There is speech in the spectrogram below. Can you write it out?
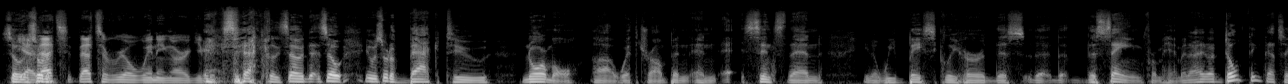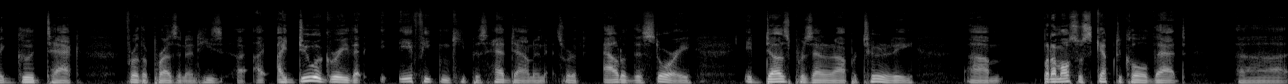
So yeah, that's of, that's a real winning argument. Exactly. So so it was sort of back to normal uh, with Trump, and and uh, since then, you know, we've basically heard this the, the, the same from him, and I don't think that's a good tack for the president. He's I, I do agree that if he can keep his head down and sort of out of this story, it does present an opportunity. Um, but I'm also skeptical that uh,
